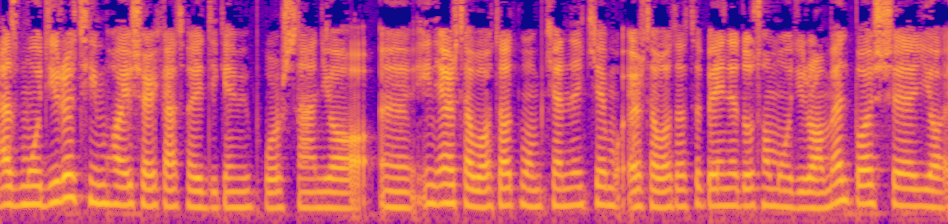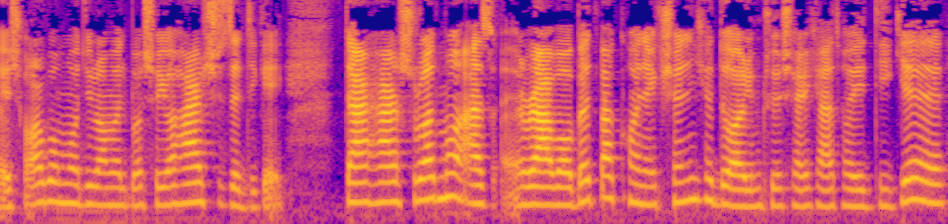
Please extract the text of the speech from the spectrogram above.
از مدیر تیم های شرکت های دیگه می‌پرسن یا این ارتباطات ممکنه که ارتباطات بین دوتا مدیر عامل باشه یا HR با مدیر عامل باشه یا هر چیز دیگه. در هر صورت ما از روابط و connection ی که داریم توی شرکت های دیگه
